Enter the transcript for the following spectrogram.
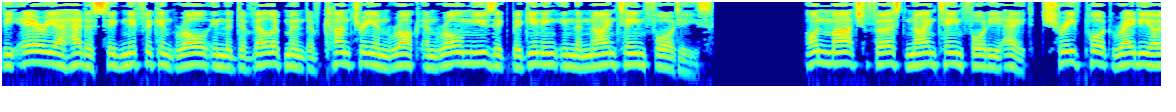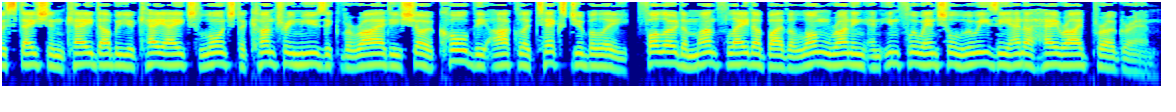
The area had a significant role in the development of country and rock and roll music beginning in the 1940s. On March 1, 1948, Shreveport radio station KWKH launched a country music variety show called the Arklatex Jubilee, followed a month later by the long-running and influential Louisiana Hayride program.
